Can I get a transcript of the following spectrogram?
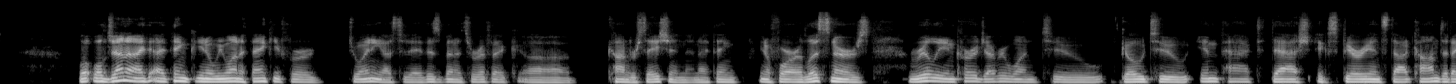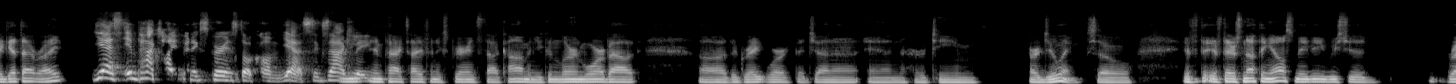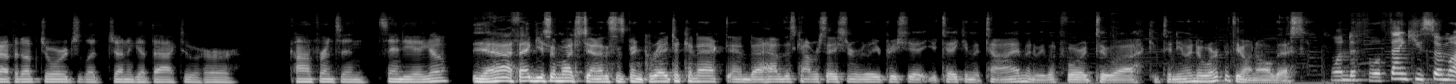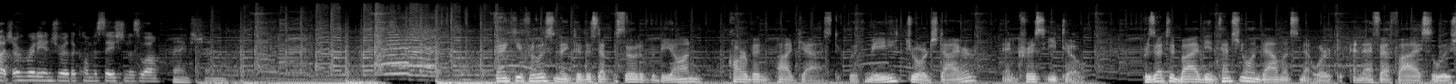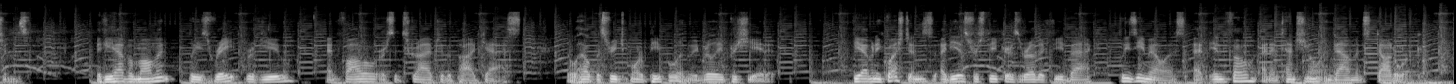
Well, well Jenna, I, I, think you know we want to thank you for joining us today. This has been a terrific uh, conversation, and I think you know for our listeners really encourage everyone to go to impact-experience.com. Did I get that right? Yes, impact-experience.com. Yes, exactly. Impact-experience.com. And you can learn more about uh, the great work that Jenna and her team are doing. So if, if there's nothing else, maybe we should wrap it up, Georges. Let Jenna get back to her conference in San Diego. Yeah, thank you so much, Jenna. This has been great to connect and uh, have this conversation. We really appreciate you taking the time, and we look forward to uh, continuing to work with you on all this. Wonderful. Thank you so much. I really enjoyed the conversation as well. Thanks, Jenna. Thank you for listening to this episode of the Beyond Carbon podcast with me, Georges Dyer, and Chris Ito, presented by the Intentional Endowments Network and FFI Solutions. If you have a moment, please rate, review, and follow or subscribe to the podcast. It will help us reach more people, and we'd really appreciate it. If you have any questions, ideas for speakers, or other feedback, please email us at info at intentionalendowments.org.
